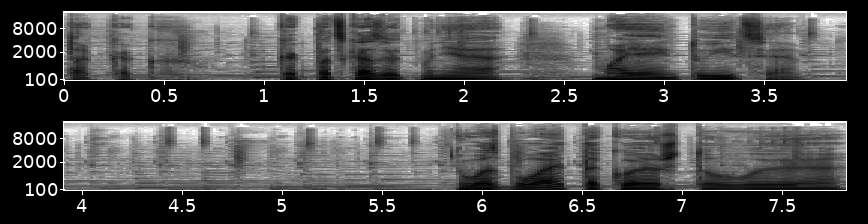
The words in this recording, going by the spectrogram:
так, как, как подсказывает мне моя интуиция. У вас бывает такое, что вы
